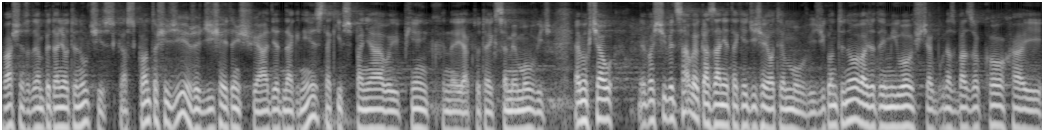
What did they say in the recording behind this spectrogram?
właśnie zadałem pytanie o ten ucisk. A skąd to się dzieje, że dzisiaj ten świat jednak nie jest taki wspaniały i piękny, jak tutaj chcemy mówić? Ja bym chciał właściwie całe kazanie takie dzisiaj o tym mówić i kontynuować o tej miłości, jak Bóg nas bardzo kocha i,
